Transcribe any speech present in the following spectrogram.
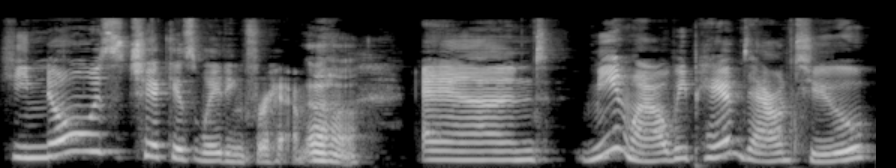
he knows Chick is waiting for him, uh huh. and meanwhile we pan down to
